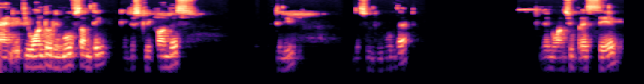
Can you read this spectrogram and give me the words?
And if you want to remove something you can just click on this. Delete. This will remove that. Then once you press save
